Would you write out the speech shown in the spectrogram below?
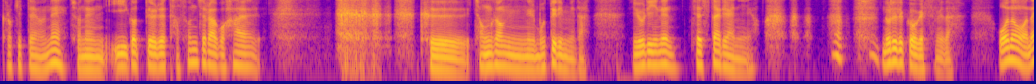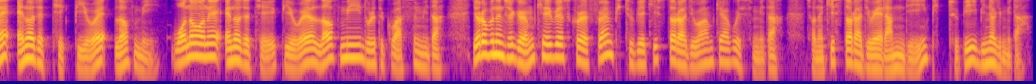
그렇기 때문에 저는 이것들을 다 손질하고 할 그 정성을 못 드립니다. 요리는 제 스타일이 아니에요. 노래 듣고 오겠습니다. 워너원의 Energetic, 비오의 Love Me. 워너원의 Energetic, 비오의 Love Me 노래 듣고 왔습니다. 여러분은 지금 KBS 쿨 FM, B2B의 키스터 라디오와 함께하고 있습니다. 저는 키스 더 라디오의 람디, BTOB 민혁입니다.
